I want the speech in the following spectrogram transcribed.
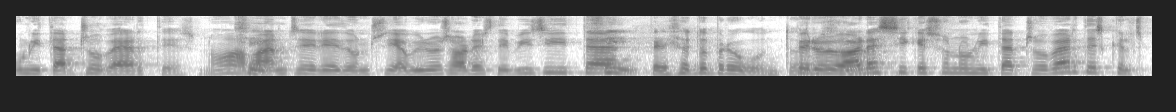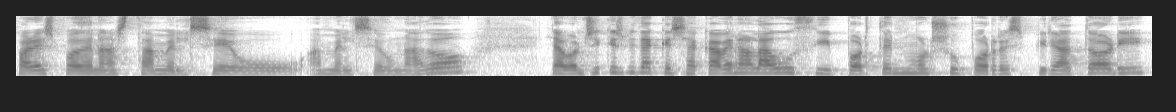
unitats obertes, no? Sí. Abans era, doncs, hi havia unes hores de visita, Sí, per això t'ho pregunto. però sí. ara sí que són unitats obertes, que els pares poden estar amb el seu, amb el seu nadó. Llavors sí que és veritat que si acaben a la UCI i porten molt suport respiratori,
